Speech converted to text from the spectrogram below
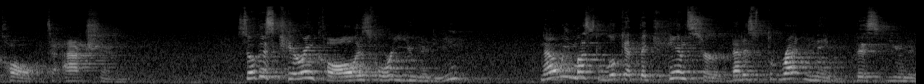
call to action. So, this caring call is for unity. Now we must look at the cancer that is threatening this unity.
